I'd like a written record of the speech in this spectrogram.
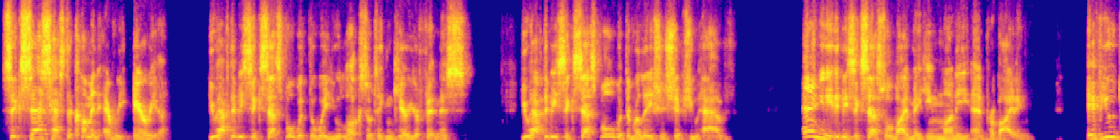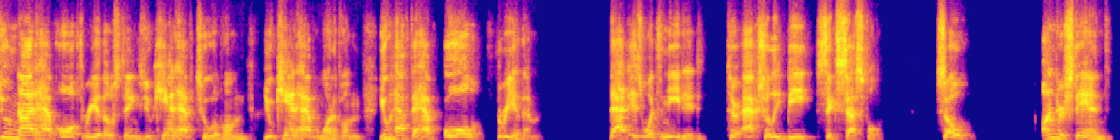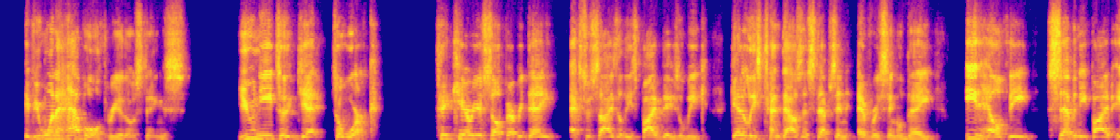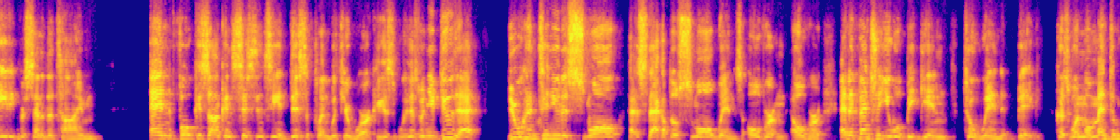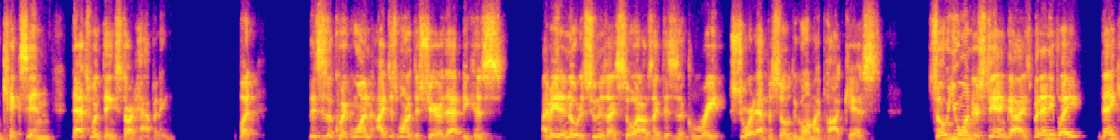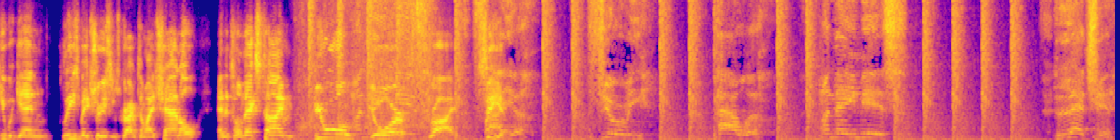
Success has to come in every area. You have to be successful with the way you look, so taking care of your fitness you have to be successful with the relationships you have, and you need to be successful by making money and providing. If you do not have all three of those things, you can't have two of them, you can't have one of them. You have to have all three of them. That is what's needed to actually be successful. So understand if you want to have all three of those things, you need to get to work. Take care of yourself every day, exercise at least five days a week, get at least 10,000 steps in every single day, eat healthy 75, 80% of the time, and focus on consistency and discipline with your work. Because, because when you do that, you will continue to small uh, stack up those small wins over and over, and eventually you will begin to win big. Because when momentum kicks in, that's when things start happening. But this is a quick one. I just wanted to share that because I made a note as soon as I saw it. I was like, this is a great short episode to go on my podcast. So you understand, guys. But anyway, thank you again. Please make sure you subscribe to my channel. And until next time, fuel your drive. See ya. Fury, power. My name is Legend.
